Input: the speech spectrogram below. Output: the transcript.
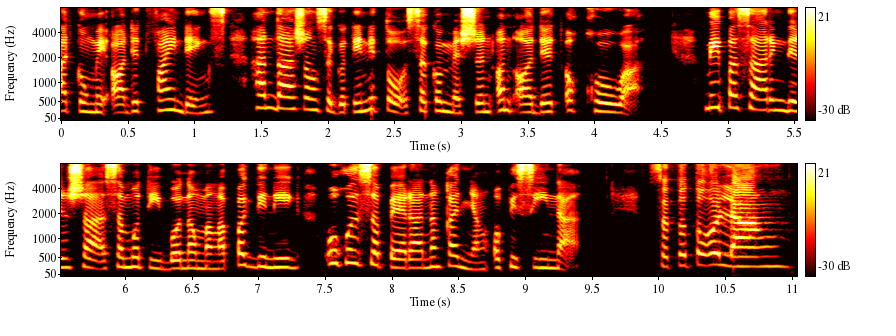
at kung may audit findings, handa siyang sagutin ito sa Commission on Audit o COA. May pasaring din siya sa motibo ng mga pagdinig ukol sa pera ng kanyang opisina. Sa totoo lang,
